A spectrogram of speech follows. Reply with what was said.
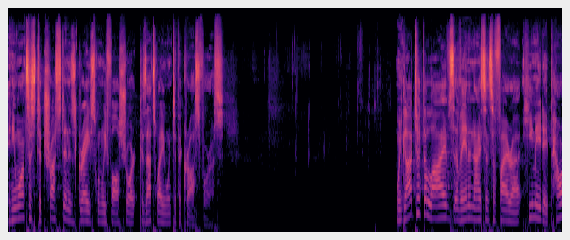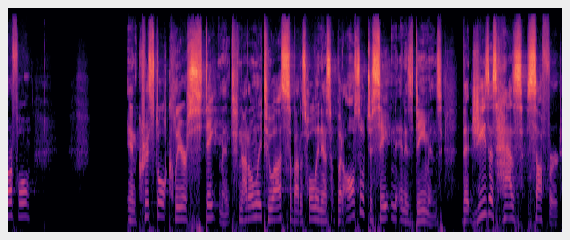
And he wants us to trust in his grace when we fall short, because that's why he went to the cross for us. When God took the lives of Ananias and Sapphira, he made a powerful and crystal clear statement, not only to us about his holiness, but also to Satan and his demons, that Jesus has suffered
